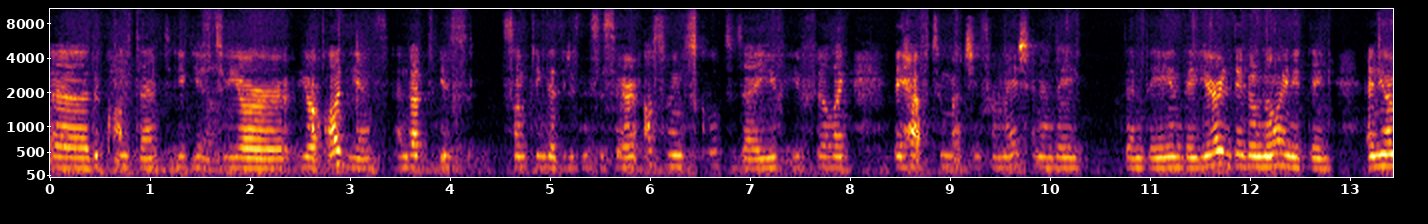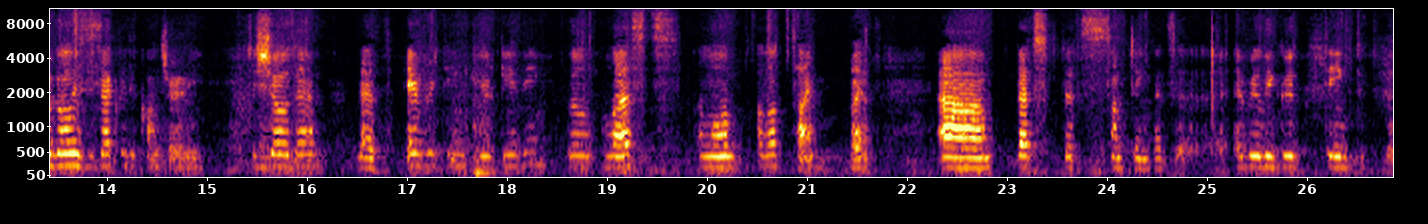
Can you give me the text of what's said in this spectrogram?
uh, the content you give Yeah. to your your audience, and that is something that is necessary also in school today. You you feel like they have too much information, and they then they in the year and they don't know anything. And your goal is exactly the contrary, to show them that everything you're giving will last a long a lot of time. Right? Um, that's that's something that's a, a really good thing to, uh,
